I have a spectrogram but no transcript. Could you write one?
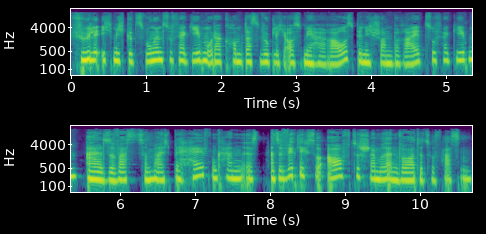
Fühle ich mich gezwungen zu vergeben oder kommt das wirklich aus mir heraus? Bin ich schon bereit zu vergeben? Also was zum Beispiel helfen kann, ist also wirklich so aufzuschreiben oder in Worte zu fassen.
